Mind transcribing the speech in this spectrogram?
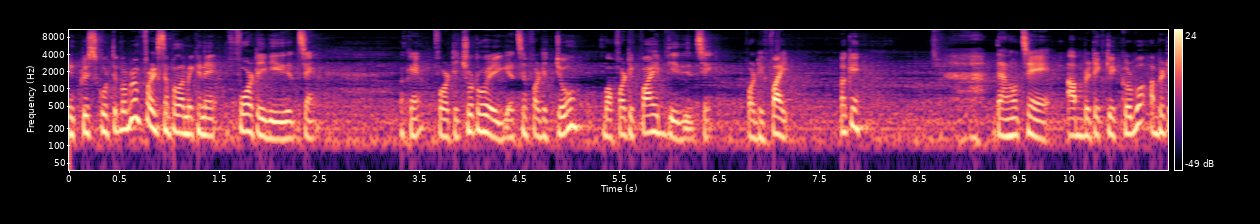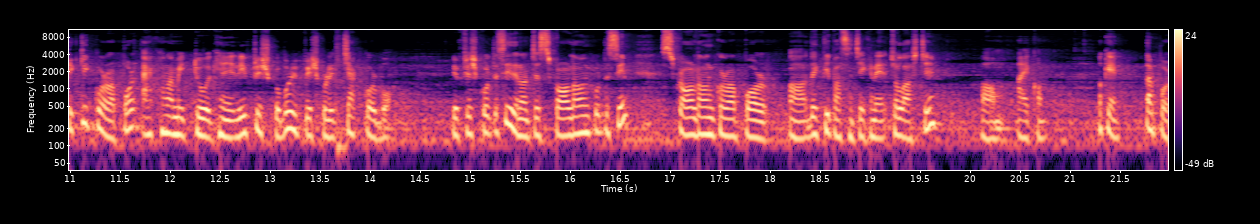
ইনক্রিজ করতে পারবেন। ফর এক্সাম্পল আমি এখানে ফর্টি দিয়ে দিচ্ছি। ওকে ফর্টি ছোটো হয়ে গেছে ফর্টি টু বা ফর্টি ফাইভ দিয়ে দিচ্ছি ফর্টি ফাইভ ওকে দেন হচ্ছে আপডেটে ক্লিক করব। আপডেটে ক্লিক করার পর এখন আমি একটু এখানে রিফ্রেশ করব। রিফ্রেশ করে চেক করব। রিফ্রেশ করতেছি দেন হচ্ছে স্ক্রল ডাউন করতেছি। স্ক্রল ডাউন করার পর আহ, দেখতেই পাচ্ছেন যে এখানে চলে আসছে আইকন ওকে তারপর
